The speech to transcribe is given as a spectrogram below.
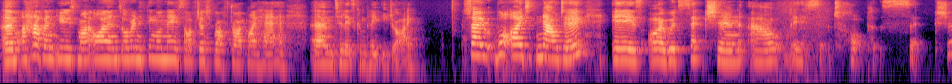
Um, I haven't used my irons or anything on this. I've just rough dried my hair um, till it's completely dry. So what I'd now do is I would section out this top section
